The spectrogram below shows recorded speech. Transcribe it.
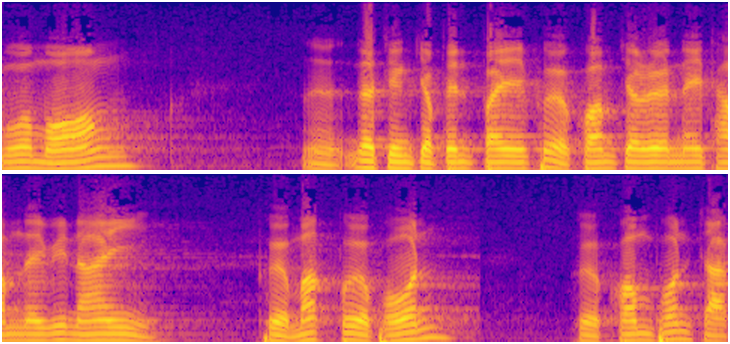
มัวหมองและจึงจะเป็นไปเพื่อความเจริญในธรรมในวินัย เพื่อมรรคเพื่อผล เพื่อความพ้นจาก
